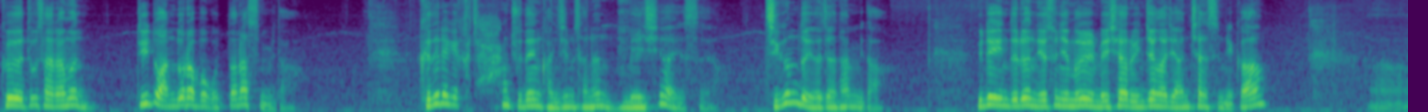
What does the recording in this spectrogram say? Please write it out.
그 두 사람은 뒤도 안 돌아보고 떠났습니다. 그들에게 가장 주된 관심사는 메시아였어요. 지금도 여전합니다. 유대인들은 예수님을 메시아로 인정하지 않지 않습니까? 어,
